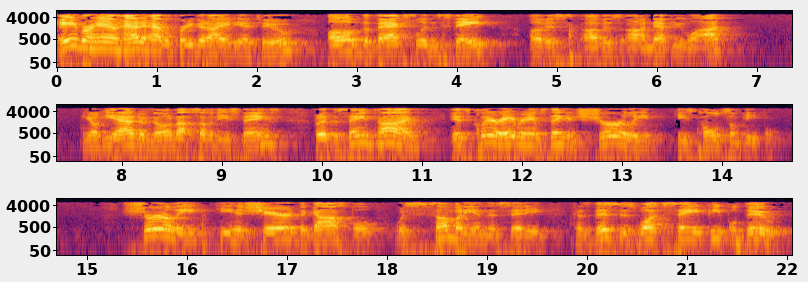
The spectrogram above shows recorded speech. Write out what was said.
Abraham had to have a pretty good idea too of the backslidden state of his of his uh, nephew Lot. You know, he had to have known about some of these things, but at the same time, it's clear Abraham's thinking surely he's told some people. Surely he has shared the gospel with somebody in this city because this is what saved people do.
